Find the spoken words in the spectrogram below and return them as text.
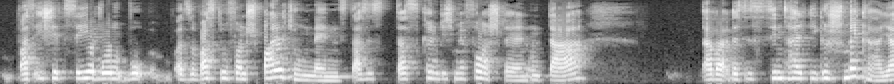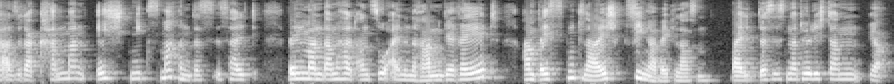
was ich jetzt sehe, wo, wo, also was du von Spaltung nennst, das ist, das könnte ich mir vorstellen. Und da aber das ist, sind halt die Geschmäcker, ja, also da kann man echt nichts machen. Das ist halt, wenn man dann halt an so einen rangerät, am besten gleich Finger weglassen, weil das ist natürlich dann, ja,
